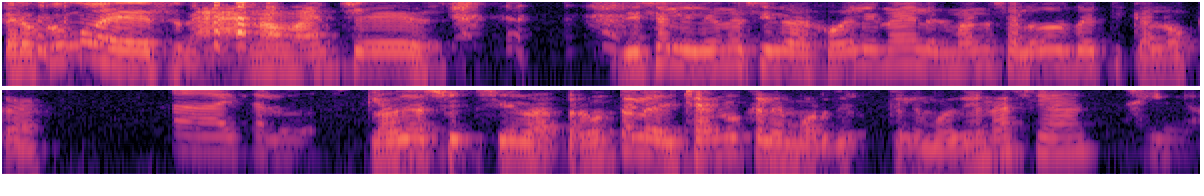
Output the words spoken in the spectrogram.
Pero ¿cómo es? Ah, no manches. Dice Liliana Silva, Joel y nadie les manda saludos, Bética loca. Ay, saludos. Claudia Silva, pregúntale del chango que le mordió, que le mordió en Asia. Ay, no.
